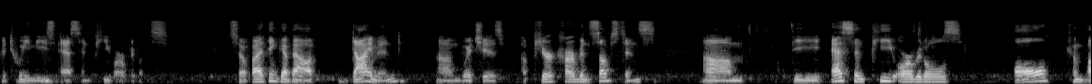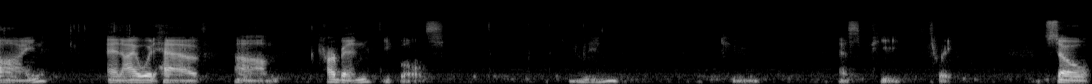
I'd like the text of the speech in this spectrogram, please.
between these s and p orbitals. So if I think about diamond, um, which is a pure carbon substance, um, the s and p orbitals all combine, and I would have um, carbon equals to sp3. So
